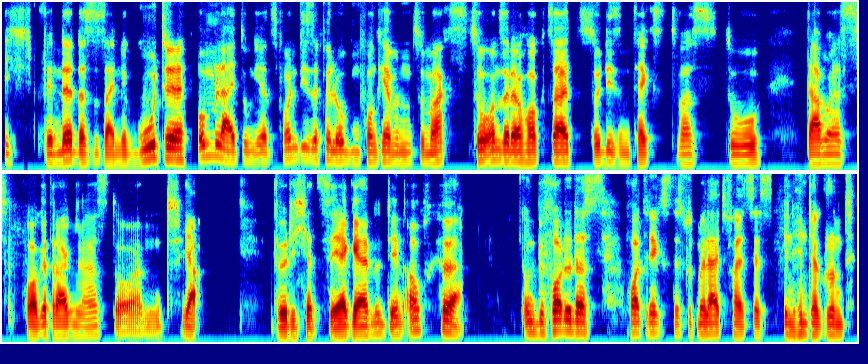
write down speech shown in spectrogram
ich finde, das ist eine gute Umleitung jetzt von dieser Verlobung von Kevin zu Max zu unserer Hochzeit, zu diesem Text, was du damals vorgetragen hast. Und ja, würde ich jetzt sehr gerne den auch hören. Und bevor du das vorträgst, es tut mir leid, falls es im Hintergrund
